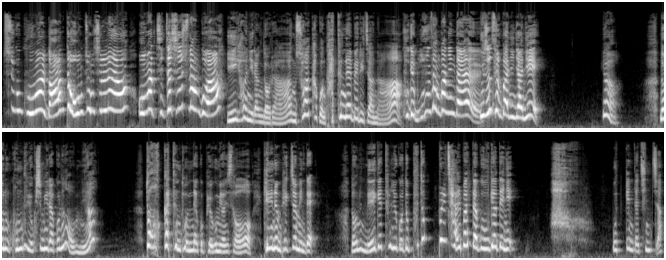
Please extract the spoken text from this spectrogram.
지금 그 말 나한테 엄청 실례야? 엄마 진짜 실수한 거야? 이현이랑 너랑 수학학원 같은 레벨이잖아. 그게 무슨 상관인데? 무슨 상관이냐니? 야, 너는 공부 욕심이라고는 없냐? 똑같은 돈 내고 배우면서 걔는 100점인데 너는 4개 틀리고도 부득불 잘 봤다고 우겨대니 하, 웃긴다 진짜.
